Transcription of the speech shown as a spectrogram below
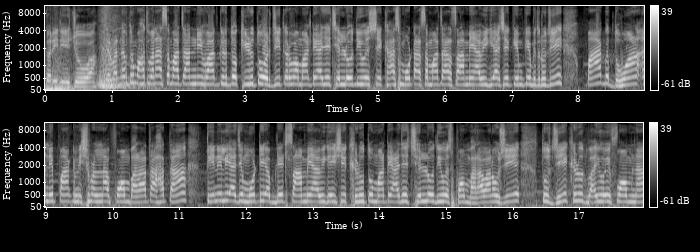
કરી દેજો ત્યારબાદ મિત્રો મહત્વના સમાચારની વાત કરીએ તો ખેડૂતો અરજી કરવા માટે આજે છેલ્લો દિવસ છે. ખાસ મોટા સમાચાર સામે આવી ગયા છે. કેમ કે મિત્રો જે પાક ધોવાણ અને પાક નિષ્ફળના ફોર્મ ભરાતા હતા, તેને લઈ આજે મોટી અપડેટ સામે આવી ગઈ છે. ખેડૂતો માટે આજે છેલ્લો દિવસ ફોર્મ ભરાવાનો છે. તો જે ખેડૂત ભાઈઓએ ફોર્મ ના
